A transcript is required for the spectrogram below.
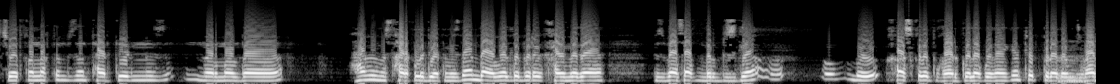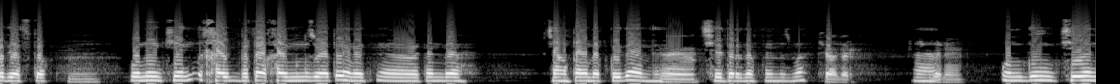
ichayotganlikdan bizning tartibimiz normalda hammamiz tarqilib yotamizda endi avvalda bir xaymada biz borsak bir bizga bir xos qilib g'ar ko'lab qo'ygan ekan to'rt birodarimiz g'ar deyotdik undan keyin bir tane haymimiz yo'qdi yana vatanda changpang deb qo'ydi endi chedir deb qo'ymizmi chodir undan keyin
